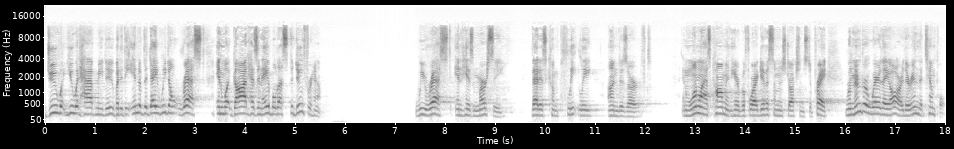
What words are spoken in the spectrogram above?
do what you would have me do. But at the end of the day, we don't rest in what God has enabled us to do for him. We rest in his mercy that is completely undeserved. And one last comment here before I give us some instructions to pray. Remember where they are. They're in the temple,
